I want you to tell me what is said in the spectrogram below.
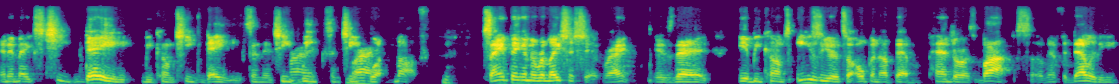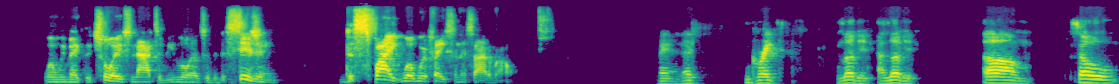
And it makes cheat day become cheat days and then cheat right. weeks and cheat right. what month. Same thing in the relationship, right? Is that it becomes easier to open up that Pandora's box of infidelity when we make the choice not to be loyal to the decision, despite what we're facing inside of our home. Man, that's great. Love it. I love it. Um, so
